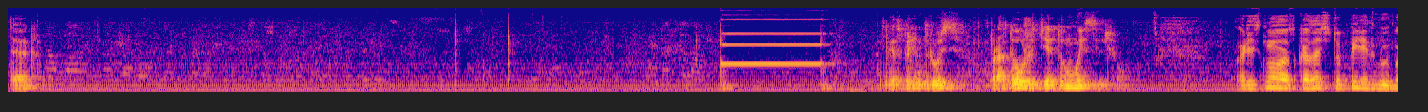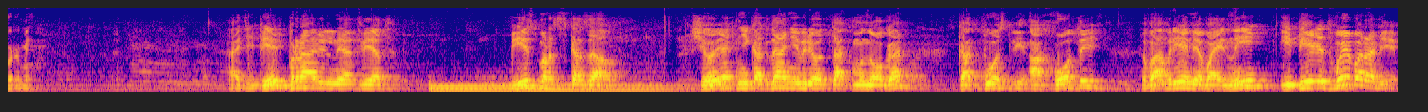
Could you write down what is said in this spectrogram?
Так. Господин Друзь, продолжите эту мысль. Рискнула сказать, что перед выборами. А теперь правильный ответ. Бисмарк сказал, человек никогда не врет так много, как после охоты, во время войны и перед выборами.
